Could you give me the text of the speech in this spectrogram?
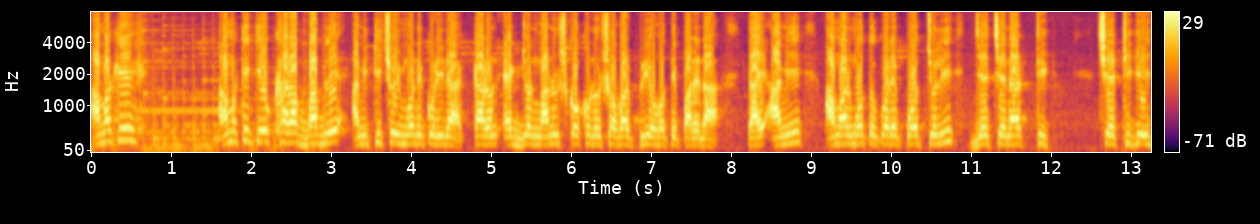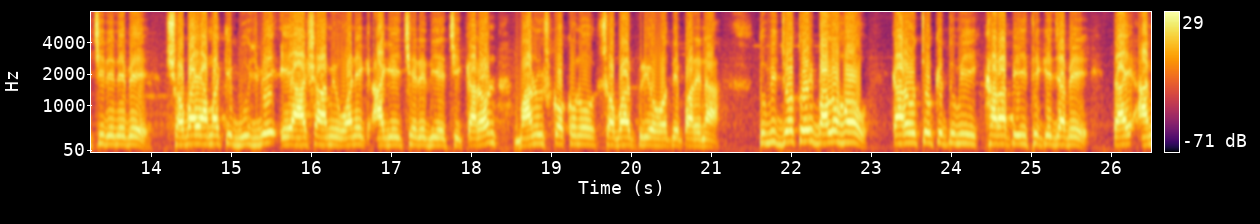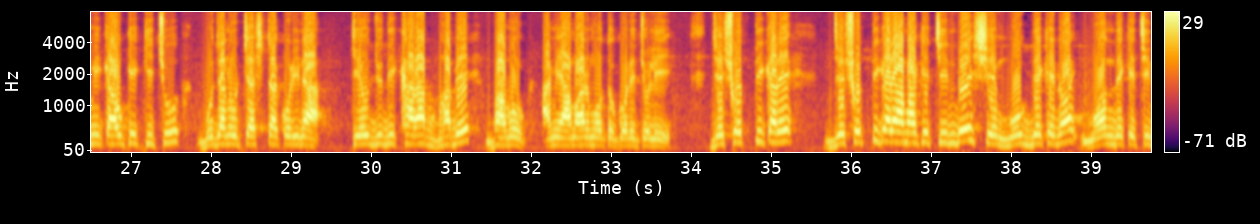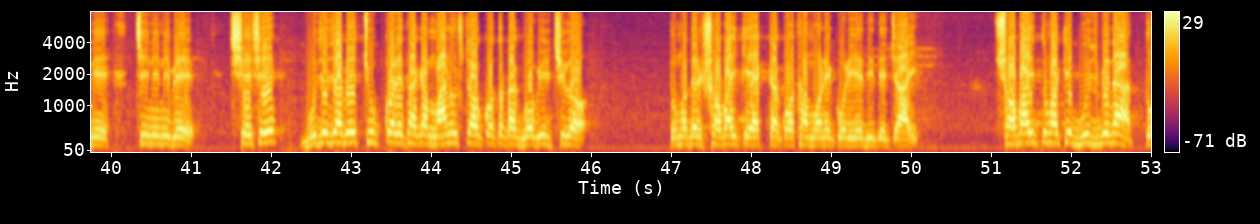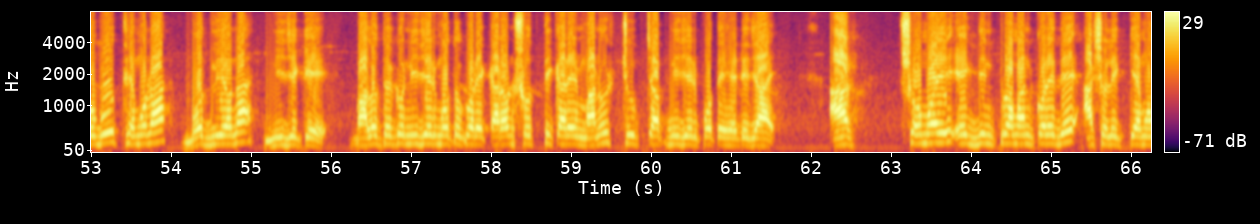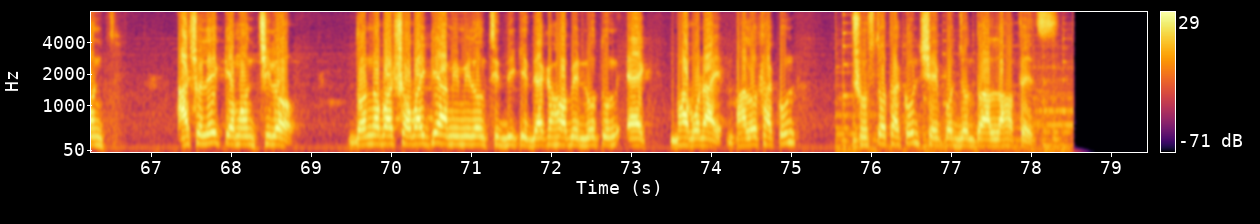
আমাকে আমাকে কেউ খারাপ ভাবলে আমি কিছুই মনে করি না, কারণ একজন মানুষ কখনো সবার প্রিয় হতে পারে না। তাই আমি আমার মতো করে পথ চলি যে চেনার ঠিক, সে ঠিকই চিনে নেবে। সবাই আমাকে বুঝবে, এ আশা আমি অনেক আগেই ছেড়ে দিয়েছি, কারণ মানুষ কখনো সবার প্রিয় হতে পারে না। তুমি যতই ভালো হও, কারও চোখে তুমি খারাপেই থেকে যাবে। তাই আমি কাউকে কিছু বোঝানোর চেষ্টা করি না। কেউ যদি খারাপ ভাবে, ভাবুক, আমি আমার মতো করে চলি। যে সত্যিকারে যে সত্যিকারে আমাকে চিনবে, সে মুখ দেখে নয়, মন দেখে চিনে চিনে নিবে। শেষে বুঝে যাবে, চুপ করে থাকা মানুষটাও কতটা গভীর ছিল। তোমাদের সবাইকে একটা কথা মনে করিয়ে দিতে চাই। সবাই তোমাকে বুঝবে না, তবু থেমো না, বদলিও না নিজেকে। ভালো থেকো নিজের মতো করে, কারণ সত্যিকারের মানুষ চুপচাপ নিজের পথে হেঁটে যায়। আর সময় একদিন প্রমাণ করে দে আসলে কেমন আসলে কেমন ছিল। ধন্যবাদ সবাইকে, আমি মিলন সিদ্দিকি, দেখা হবে নতুন এক ভাবনায়। ভালো থাকুন, সুস্থ থাকুন, সেই পর্যন্ত আল্লাহ হাফেজ।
